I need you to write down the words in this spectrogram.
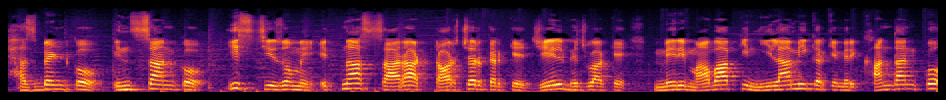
हस्बैंड को इंसान को इस चीज़ों में इतना सारा टॉर्चर करके जेल भिजवा के मेरे माँ बाप की नीलामी करके मेरे ख़ानदान को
